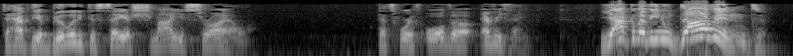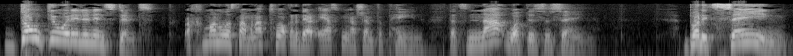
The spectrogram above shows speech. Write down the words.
to have the ability to say a Shema Yisrael, that's worth all the everything. Yaakov Avinu davened. Don't do it in an instant. Rahman al we're not talking about asking Hashem for pain. That's not what this is saying. But it's saying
